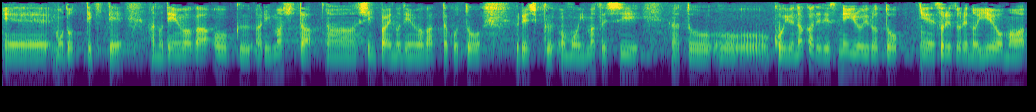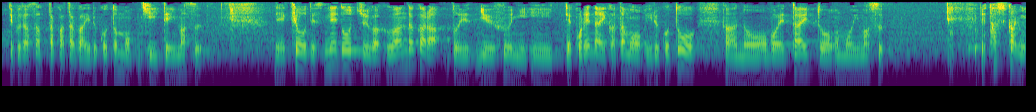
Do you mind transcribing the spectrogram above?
え戻ってきてあの電話が多くありました。あ心配の電話があったことを嬉しく思いますしあとこういう中でですねいろいろと、えそれぞれの家を回ってくださった方がいることも聞いています。で今日ですね道中が不安だからというふうに言ってこれない方もいることをあの覚えたいと思います。で確かに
